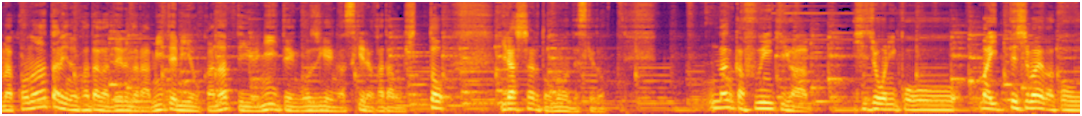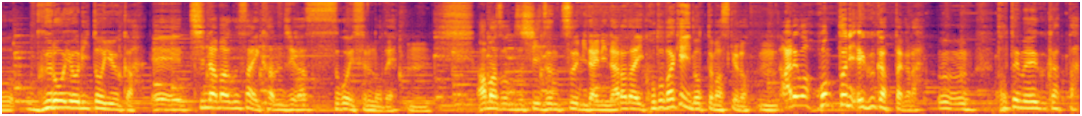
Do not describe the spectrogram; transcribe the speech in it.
ん、まあ、この辺りの方が出るなら見てみようかなっていう2.5次元が好きな方もきっといらっしゃると思うんですけど、なんか雰囲気が非常にこう、まあ、言ってしまえばこう、グロ寄りというか、えー、血生臭い感じがすごいするので、うん。アマゾンズシーズン2みたいにならないことだけ祈ってますけど、うん。あれは本当にエグかったから、うんうん。とてもエグかった。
